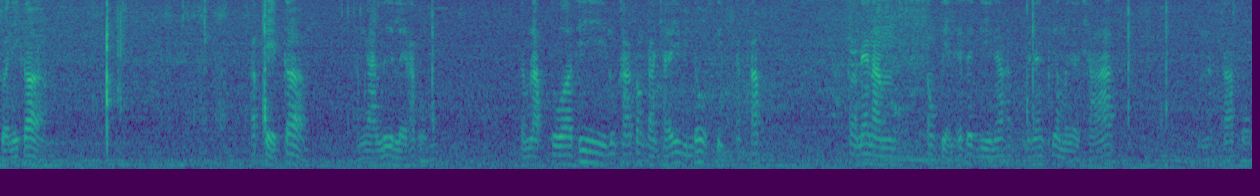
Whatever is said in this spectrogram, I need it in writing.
ตัวนี้ก็ อัปเดตก็ทำงานลื่นเลยครับผมสำหรับตัวที่ลูกค้าต้องการใช้ Windows 10 นะครับ ก็แนะนำต้องเปลี่ยน SSD นะครับไม่งั้นเครื่องมันจะช้านะครับผม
